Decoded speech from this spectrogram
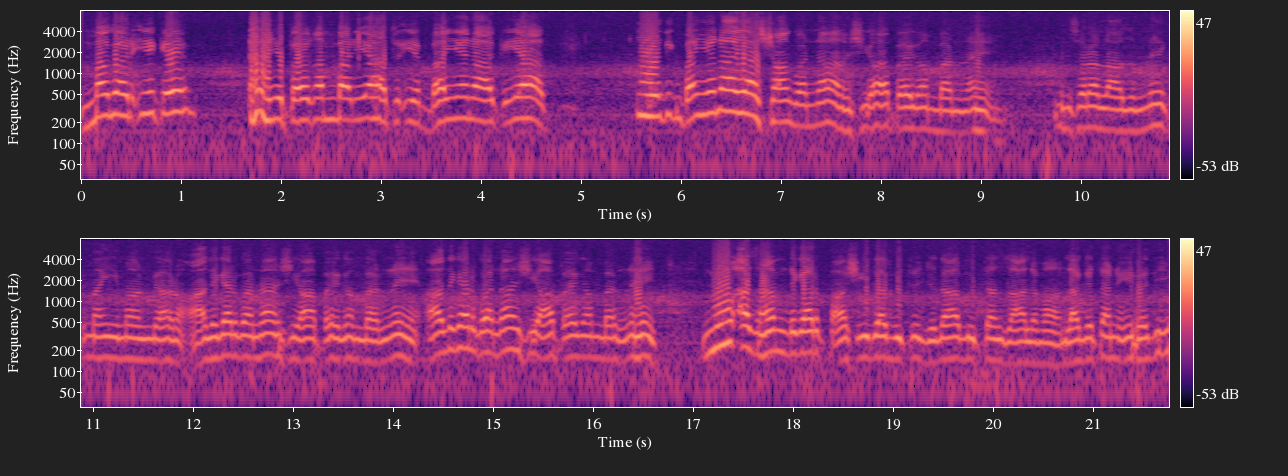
مگر یہ کہ یہ پیغمبر یہ تو یہ بینا کہ یہ یہ دیکھ بینا یا شانگ و نام شیعہ پیغمبر نہیں۔ من سرا لازم نہیں کہ میں ایمان بیاروں۔ آدگر کو نہ شیعہ پیغمبر نہیں۔ آدگر کو نہ شیعہ پیغمبر نہیں۔ نو از ہم دیگر پاشیدہ بیت جدا بیتن ظالمان۔ لگتن ایہدی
